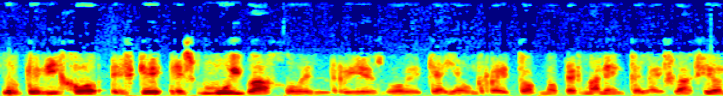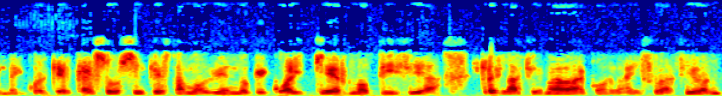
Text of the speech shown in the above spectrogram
lo que dijo es que es muy bajo el riesgo de que haya un retorno permanente en la inflación. En cualquier caso, sí que estamos viendo que cualquier noticia relacionada con la inflación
